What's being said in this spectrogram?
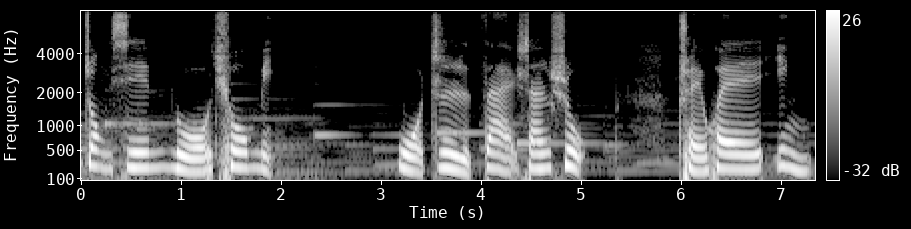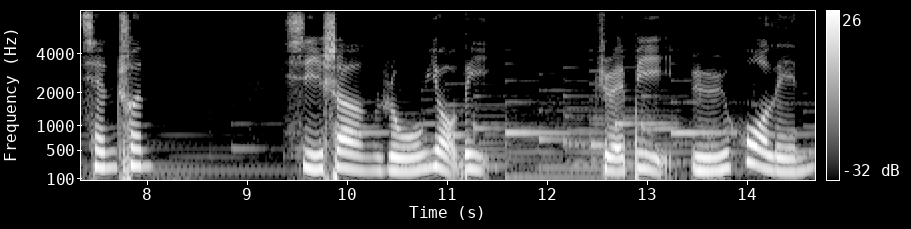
众星罗秋敏，我志在山树，垂晖映千春。夕盛如有力，绝壁于祸临。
